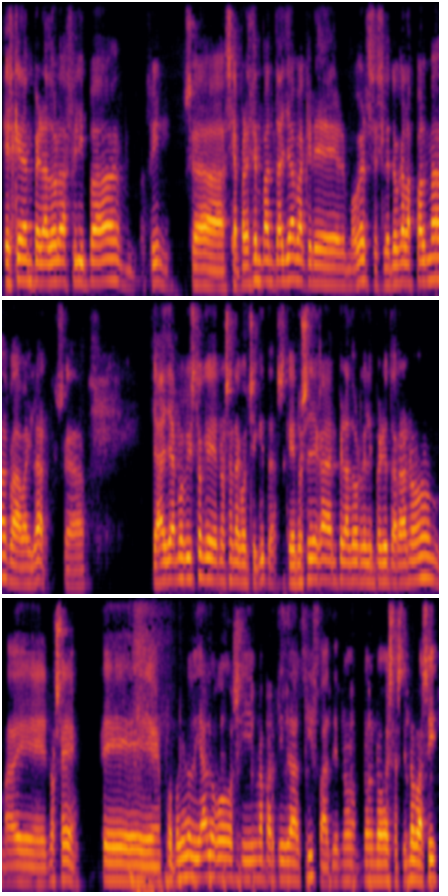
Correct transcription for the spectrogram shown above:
Es que la emperadora Filipa, en fin, o sea, si aparece en pantalla va a querer moverse, si le toca las palmas va a bailar, o sea, ya, ya hemos visto que no se anda con chiquitas, que no se llega a emperador del Imperio Terrano, eh, no sé, eh, proponiendo diálogos y una partida al FIFA, no, no, no es así, no va así.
